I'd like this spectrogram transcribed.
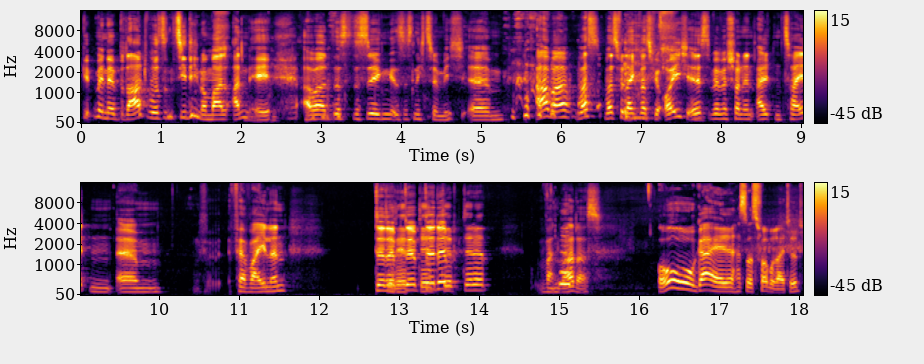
Gib mir eine Bratwurst und zieh dich normal an, ey. Aber das, deswegen ist es nichts für mich. Ähm, aber was, was vielleicht was für euch ist, wenn wir schon in alten Zeiten ähm, verweilen. Wann war das? Oh, geil. Hast du was vorbereitet?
